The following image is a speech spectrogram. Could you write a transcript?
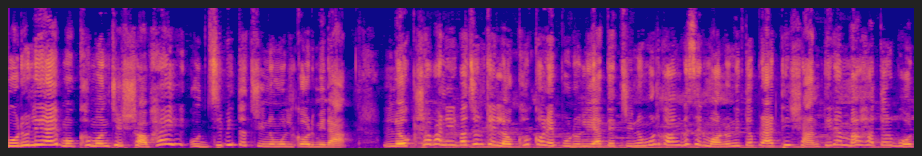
পুরুলিয়ায় মুখ্যমন্ত্রীর সভায় উজ্জীবিত তৃণমূল কর্মীরা। লোকসভা নির্বাচনকে লক্ষ্য করে পুরুলিয়াতে তৃণমূল কংগ্রেসের মনোনীত প্রার্থী শান্তিরাম মাহাতোর ভোট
